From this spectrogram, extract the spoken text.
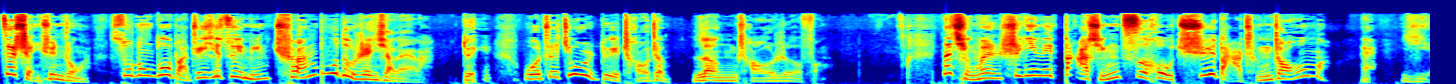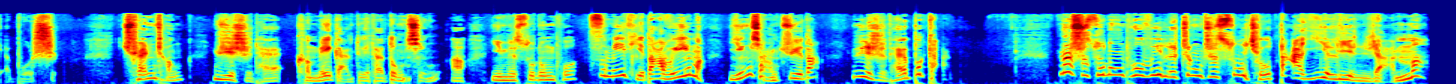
在审讯中啊，苏东坡把这些罪名全部都认下来了。对我这就是对朝政冷嘲热讽。那请问是因为大刑伺候屈打成招吗？哎，也不是。全程御史台可没敢对他动刑啊，因为苏东坡自媒体大 V 嘛，影响巨大，御史台不敢。那是苏东坡为了政治诉求大义凛然吗？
